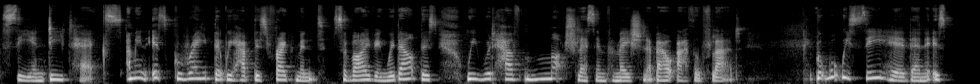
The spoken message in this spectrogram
C, and D texts. I mean, it's great that we have this fragment surviving. Without this, we would have much less information about Athelflaed. But what we see here then is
